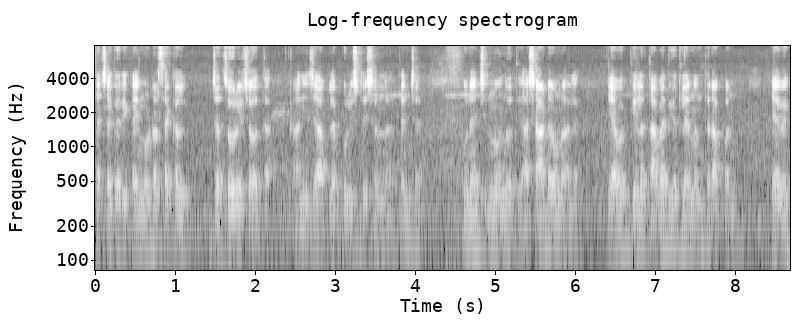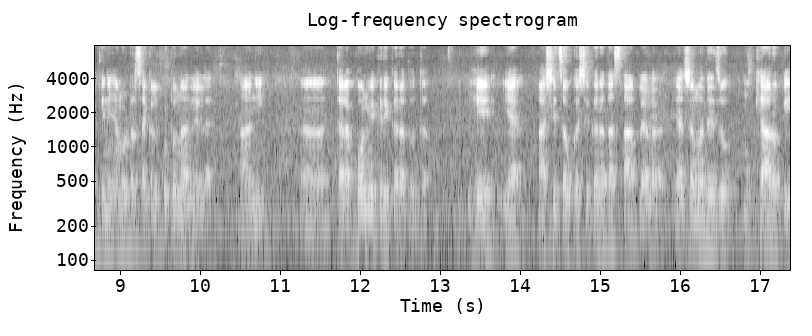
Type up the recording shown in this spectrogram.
त्याच्या घरी काही मोटरसायकल ज्या चोरीच्या होत्या आणि ज्या आपल्या पोलीस स्टेशनला त्यांच्या गुन्ह्यांची नोंद होती अशा आढळून आल्या. या व्यक्तीला ताब्यात घेतल्यानंतर आपण या व्यक्तीने ह्या मोटरसायकल कुठून आणलेल्या आहेत? आणि त्याला कोण विक्री करत होतं? हे या अशी चौकशी करत असता आपल्याला याच्यामध्ये जो मुख्य आरोपी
